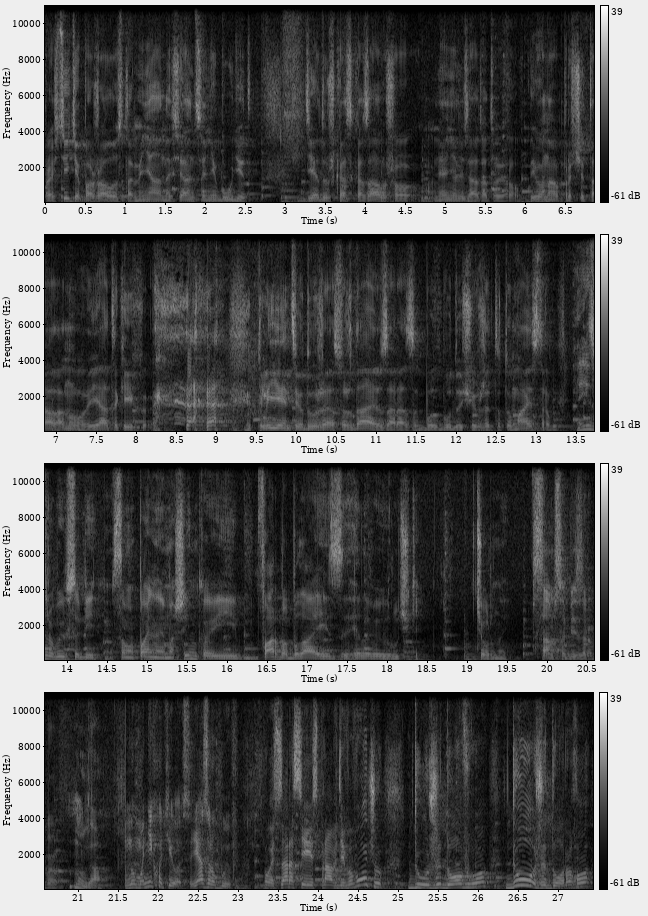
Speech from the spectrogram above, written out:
Простите, пожалуйста, меня на сеансе не будет. Дедушка сказал, что мне нельзя татуировку. І вона прочитала. Ну, я таких клієнтів дуже осуждаю зараз, бу- будучи вже тату-майстром. І зробив собі самопальною машинкою, і фарба була із гелевої ручки чорної. Сам собі зробив. Ну так. Да. Ну мені хотілося, я зробив. Ось зараз я її справді виводжу дуже довго, дуже дорого.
